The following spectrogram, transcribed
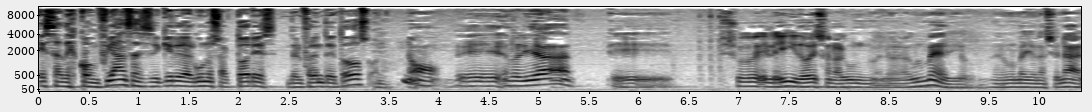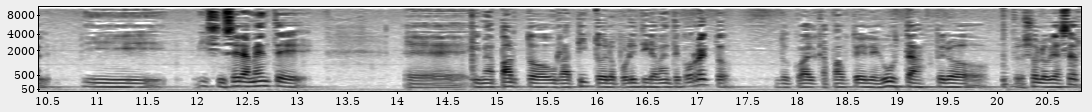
esa desconfianza, si se quiere, de algunos actores del Frente de Todos o no? No, eh, en realidad eh, yo he leído eso en algún, en algún medio, en algún medio nacional, y, sinceramente, eh, y me aparto un ratito de lo políticamente correcto, lo cual capaz a ustedes les gusta, pero, pero yo lo voy a hacer,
